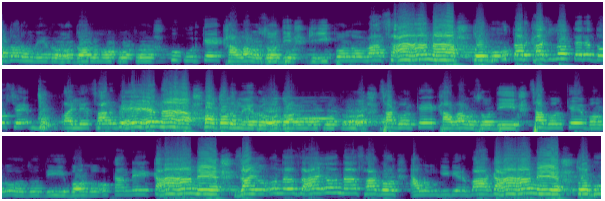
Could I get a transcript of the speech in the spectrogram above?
অধর্মের ধর্মপত কুকুরকে খাওয়াও যদি কি পলো বাসানা তবু তার খাজলতের দোষে পাইলে ছাড়বে না। অধর্মের ধর্মপত ছাগলকে খাওয়াও যদি, ছাগলকে বলো যদি, বলো কানে কানে যায় না যায় না ছাগল আলমগীরের বাগানে, তবু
